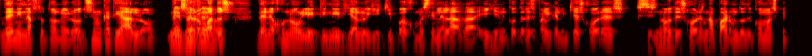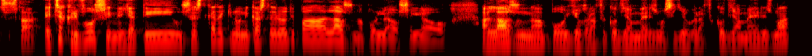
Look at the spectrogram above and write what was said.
δεν είναι αυτό το όνειρό τους, είναι κάτι άλλο. Ναι, δεν ξέρω. Πάντως δεν έχουν όλοι την ίδια λογική που έχουμε στην Ελλάδα ή γενικότερα στις βαλκανικές χώρες, στις νότιες χώρες να πάρουν το δικό μας σπίτι, σωστά; Έτσι ακριβώς είναι. Γιατί ουσιαστικά τα κοινωνικά στερεότυπα αλλάζουν από λαό σε λαό. Αλλάζουν από γεωγραφικό διαμέρισμα σε γεωγραφικό διαμέρισμα.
